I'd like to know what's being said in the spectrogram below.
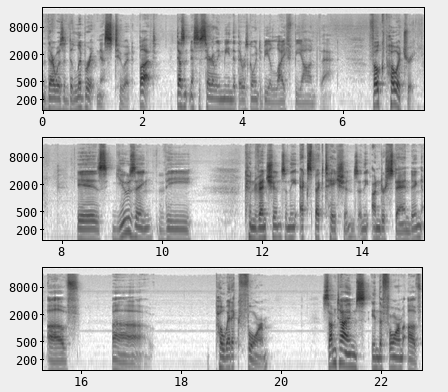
there was a deliberateness to it. But it doesn't necessarily mean that there was going to be a life beyond that. Folk poetry is using the conventions and the expectations and the understanding of uh, poetic form, sometimes in the form of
